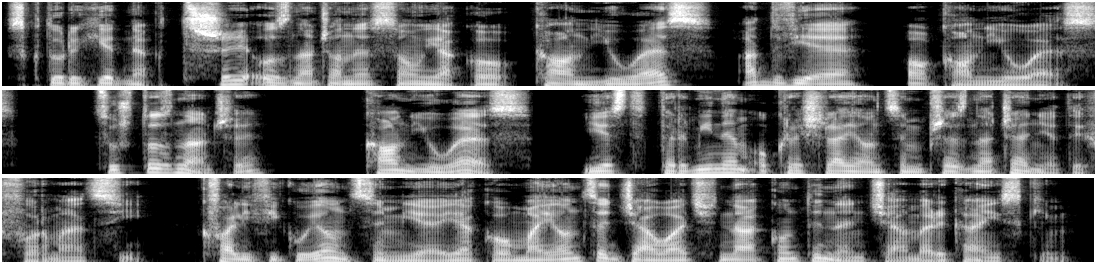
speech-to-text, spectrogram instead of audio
z których jednak trzy oznaczone są jako Con US, a dwie o Con US. Cóż to znaczy? Con US jest terminem określającym przeznaczenie tych formacji, kwalifikującym je jako mające działać na kontynencie amerykańskim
